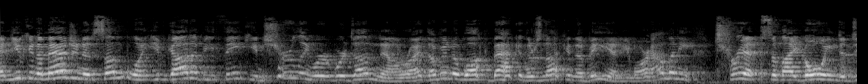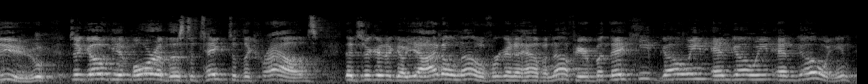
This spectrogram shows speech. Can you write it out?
And you can imagine at some point you've got to be thinking, surely we're, we're done now, right? I'm going to walk back and there's not going to be anymore. How many trips am I going to do to go get more of this to take to the crowds that you're going to go, yeah, I don't know if we're going to have enough here, but they keep going and going and going.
